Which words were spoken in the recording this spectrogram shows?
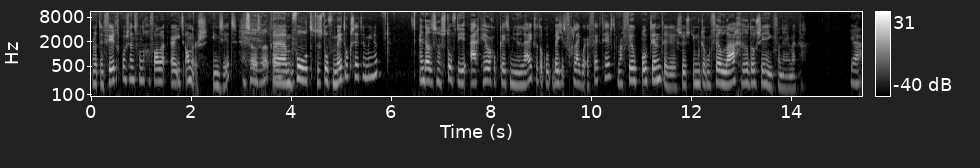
Maar dat in 40% van de gevallen er iets anders in zit. En zoals wat dan? Eh, bijvoorbeeld de stof methoxetamine. En dat is een stof die eigenlijk heel erg op ketamine lijkt, wat ook een beetje het vergelijkbaar effect heeft, maar veel potenter is. Dus je moet er een veel lagere dosering van nemen. Ja,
